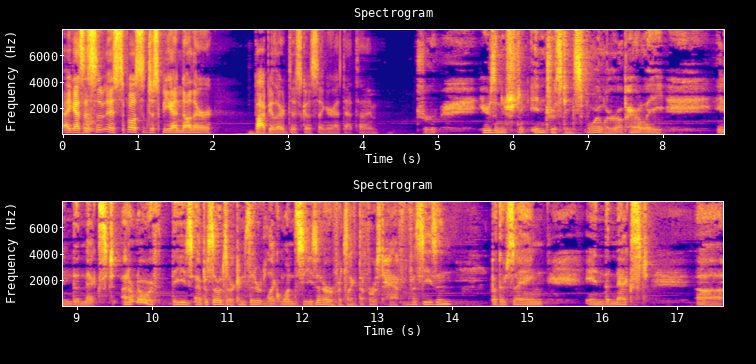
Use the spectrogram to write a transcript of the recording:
I guess it's, it's supposed to just be another popular disco singer at that time. True. Here's an interesting interesting spoiler. Apparently, in the next, I don't know if these episodes are considered like one season or if it's like the first half of a season, but they're saying in the next uh,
